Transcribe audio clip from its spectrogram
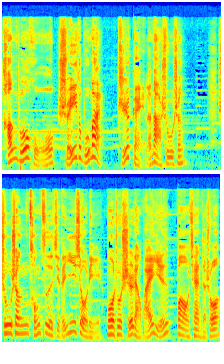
唐伯虎谁都不卖，只给了那书生。书生从自己的衣袖里摸出十两白银，抱歉地说：“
